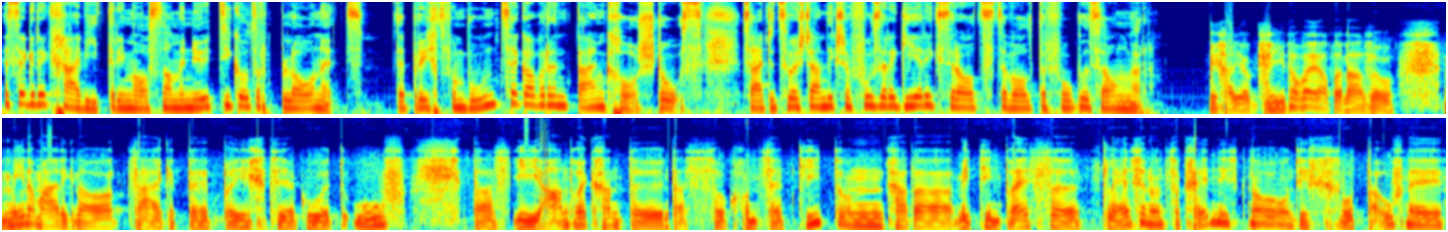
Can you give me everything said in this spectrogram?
es seien keine weiteren Massnahmen nötig oder geplant. Der Bericht vom Bund sagt aber ein Denkanstoss, sagt der zuständige Schaffhauser Regierungsrat Walter Vogelsanger. Ich kann ja gescheiter werden. Also meiner Meinung nach zeigt der Bericht sehr gut auf, dass in anderen Kantonen dass es so Konzept gibt und ich habe da mit Interesse gelesen und zur Kenntnis genommen und ich wollte da aufnehmen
